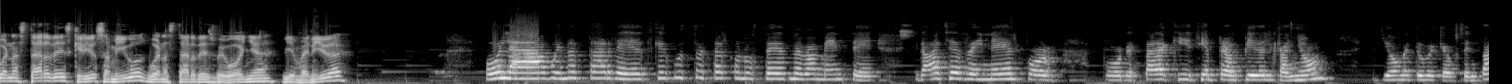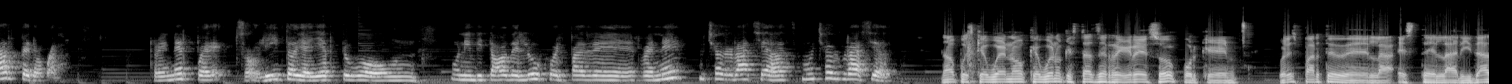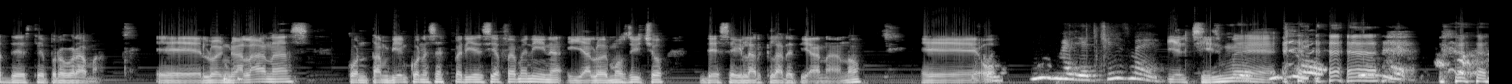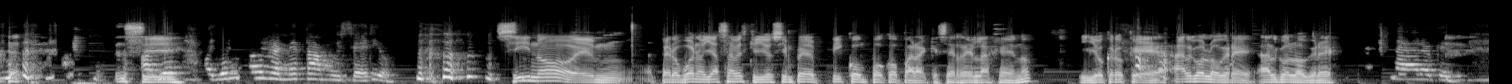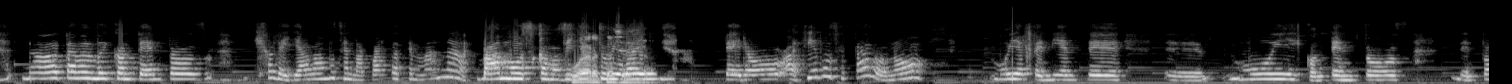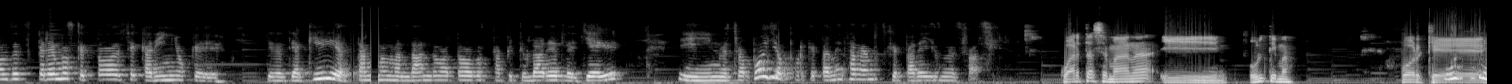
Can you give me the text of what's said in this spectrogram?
Buenas tardes, queridos amigos. Buenas tardes, Begoña. Bienvenida. Hola, buenas tardes. Qué gusto estar con ustedes nuevamente. Gracias, Reinel, por, por estar aquí siempre al pie del cañón. Yo me tuve que ausentar, pero bueno, René fue solito y ayer tuvo un, un, invitado de lujo, el padre René. Muchas gracias, muchas gracias. No, pues qué bueno, qué bueno que estás de regreso porque eres parte de la estelaridad de este programa. Eh, lo engalanas con, también con esa experiencia femenina y ya lo hemos dicho de seglar claretiana, ¿no? Eh, y el chisme. Y el chisme. sí. Ayer, ayer René estaba muy serio. sí, no, em, pero bueno, ya sabes que yo siempre pico un poco para que se relaje, ¿no? Y yo creo que algo logré, algo logré. Claro que sí. No, estamos muy contentos. Híjole, ya vamos en la cuarta semana. Vamos como si yo estuviera ahí. Pero así hemos estado, ¿no? Muy al pendiente, eh, muy contentos. Entonces esperemos que todo ese cariño que, que desde aquí estamos mandando a todos los capitulares les llegue y nuestro apoyo, porque también sabemos que para ellos no es fácil cuarta semana y última. Porque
